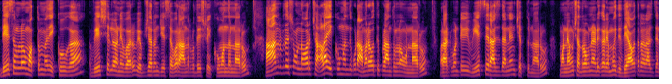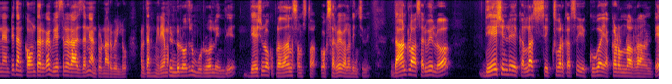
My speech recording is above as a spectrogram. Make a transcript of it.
దేశంలో మొత్తం మీద ఎక్కువగా వేశ్యలు అనేవారు వ్యభిచారం చేసేవారు ఆంధ్రప్రదేశ్లో ఎక్కువ మంది ఉన్నారు. ఆంధ్రప్రదేశ్లో ఉన్నవారు చాలా ఎక్కువ మంది కూడా అమరావతి ప్రాంతంలో ఉన్నారు. మరి అటువంటి వేశ్య రాజధాని అని చెప్తున్నారు. మొన్నేమో చంద్రబాబు నాయుడు గారు ఏమో ఇది దేవతల రాజధాని అంటే దానికి కౌంటర్గా వేశ్యల రాజధాని అంటున్నారు వీళ్ళు. మరి దానికి మీరేమో రెండు రోజులు మూడు రోజులు అయింది దేశంలో ఒక ప్రధాన సంస్థ ఒక సర్వే వెల్లడించింది. దాంట్లో ఆ సర్వేలో దేశంలో కల్లా సెక్స్ వర్కర్స్ ఎక్కువగా ఎక్కడ ఉన్నారా అంటే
